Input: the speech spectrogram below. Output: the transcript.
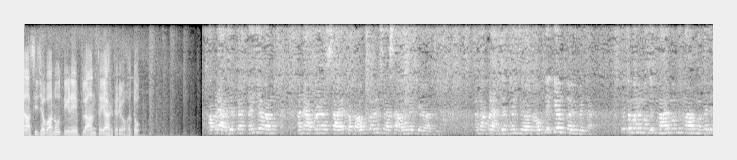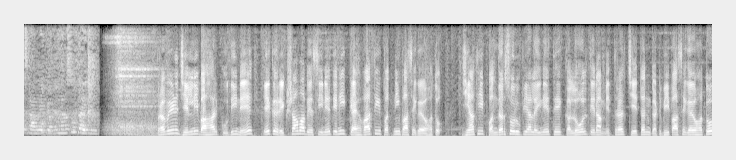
નાસી જવાનો તેણે પ્લાન તૈયાર કર્યો હતો. આજે થઈ જવાનું અને આપણે સાહેબ આવું કર્યું છે, આ સારું નહીં કહેવાતું. અને આપણે આજે થઈ જવાનું. આવું તે કેમ કર્યું બેટા? તો તો મગજ, મારી મમ્મી મારું મગજ જ કામ નહીં કરતું મને શું થઈ ગયું? પ્રવીણ જેલની બહાર કૂદીને એક રિક્ષામાં બેસીને તેની કહેવાતી પત્ની પાસે ગયો હતો. જ્યાંથી પંદરસો રૂપિયા લઈને તે કલોલ તેના મિત્ર ચેતન ગઢવી પાસે ગયો હતો,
